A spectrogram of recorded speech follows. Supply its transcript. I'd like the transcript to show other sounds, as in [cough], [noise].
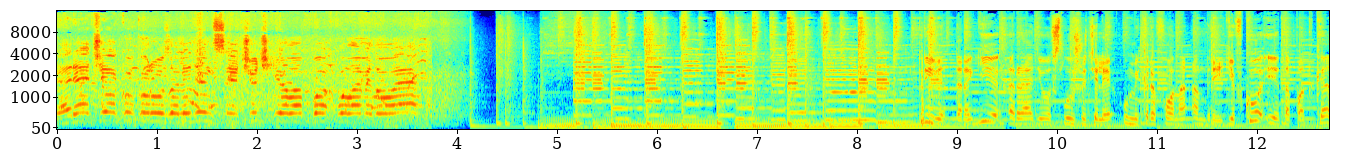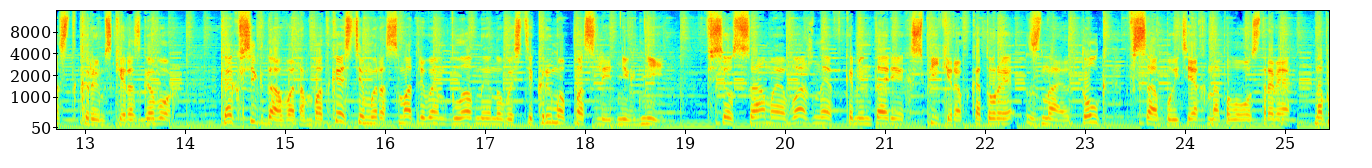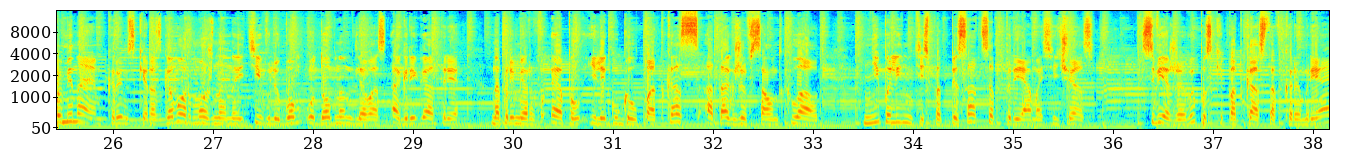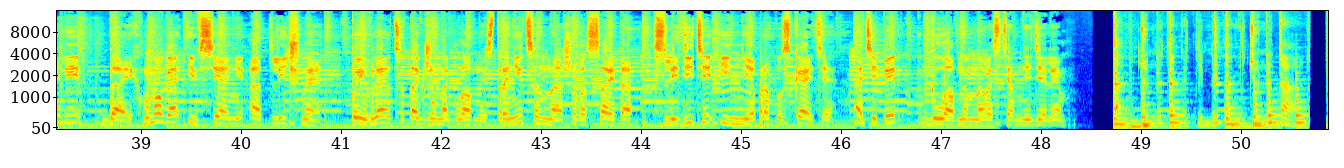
Горячая кукуруза, леденцы, чучки, лопах, медовая. Привет, дорогие радиослушатели! У микрофона Андрей Гевко, и это подкаст «Крымский разговор». Как всегда в этом подкасте мы рассматриваем главные новости Крыма последних дней – все самое важное в комментариях спикеров, которые знают толк в событиях на полуострове. Напоминаем, крымский разговор можно найти в любом удобном для вас агрегаторе, например, в Apple или Google Podcasts, а также в SoundCloud. Не поленитесь подписаться прямо сейчас. Свежие выпуски подкастов «Крым Реалии», да, их много, и все они отличные. Появляются также на главной странице нашего сайта. Следите и не пропускайте. А теперь к главным новостям недели.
